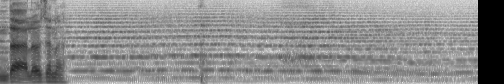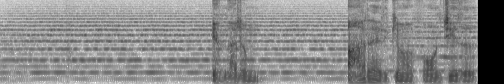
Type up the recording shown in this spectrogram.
എന്താ ആലോചന? ആരായിരിക്കും ആ ഫോൺ ചെയ്തത്?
